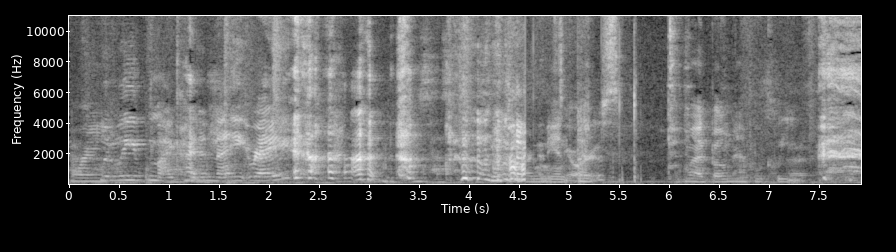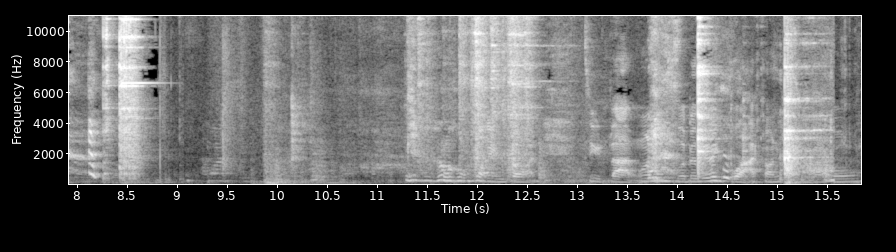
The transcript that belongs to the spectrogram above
Right. Literally my kind of night, right? Yours. My bone apple queen. oh my god. Dude, that one is literally like black on camera.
